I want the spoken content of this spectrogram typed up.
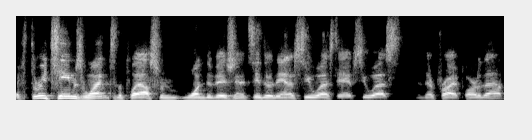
if three teams went to the playoffs from one division, it's either the NFC West, AFC West, and they're probably part of that.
